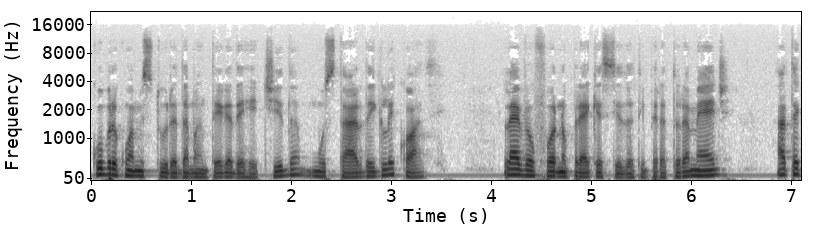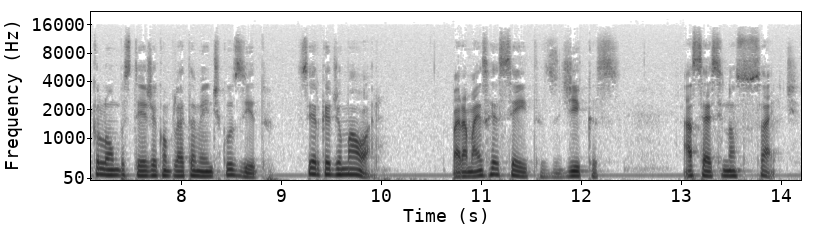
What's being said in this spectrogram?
Cubra com a mistura da manteiga derretida, mostarda e glicose. Leve ao forno pré-aquecido a temperatura média até que o lombo esteja completamente cozido, cerca de uma hora. Para mais receitas, dicas, acesse nosso site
